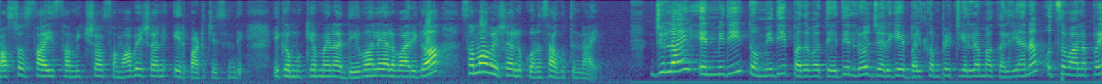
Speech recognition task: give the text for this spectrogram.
రాష్ట్ర స్థాయి సమీక్షా సమావేశాన్ని ఏర్పాటు చేసింది. ఇక ముఖ్యమైన దేవాలయాల వారీగా సమావేశాలు కొనసాగుతున్నాయి. జులై ఎనిమిది తొమ్మిది పదవ తేదీల్లో జరిగే బల్కంపేట్ ఎల్లమ్మ కళ్యాణం ఉత్సవాలపై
